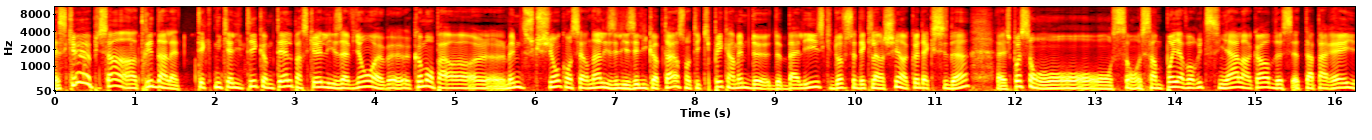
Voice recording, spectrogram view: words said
Est-ce que, puis ça, entrer dans la technicalité comme telle, parce que les avions, euh, euh, comme on parle, euh, même discussion concernant les, les, hélicoptères, sont équipés quand même de, de, balises qui doivent se déclencher en cas d'accident. je sais pas si on, on, semble pas y avoir eu de signal encore de cet appareil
